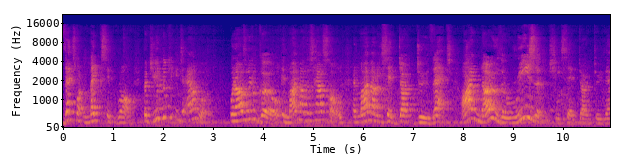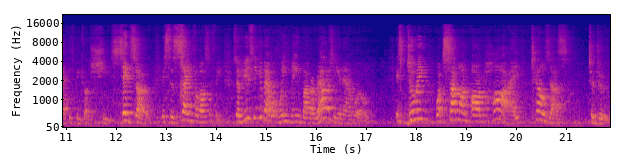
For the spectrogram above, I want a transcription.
That's what makes it wrong. But you look into our world. When I was a little girl in my mother's household, and my mummy said, Don't do that, I know the reason she said, Don't do that is because she said so. It's the same philosophy. So if you think about what we mean by morality in our world, it's doing what someone on high tells us to do.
